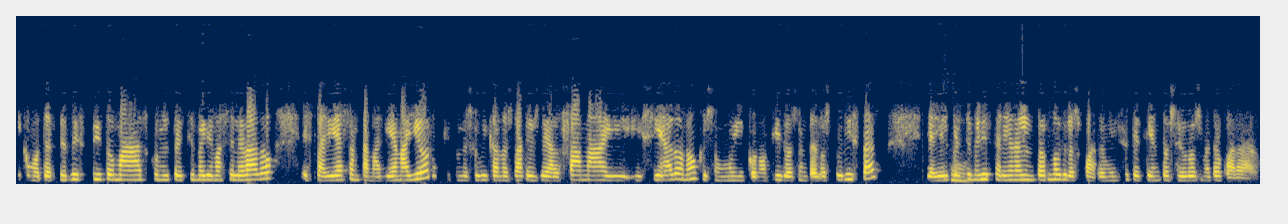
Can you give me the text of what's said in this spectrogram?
y como tercer distrito más con el precio medio más elevado estaría Santa María Mayor, que es donde se ubican los barrios de Alfama y, y Siado, ¿no? Que son muy conocidos entre los turistas y ahí el precio medio estaría en el entorno de los 4.700 euros metro cuadrado.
